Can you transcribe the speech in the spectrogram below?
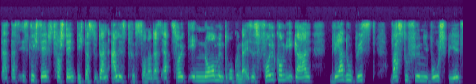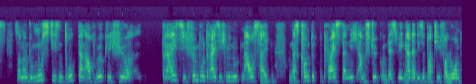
das, das ist nicht selbstverständlich, dass du dann alles triffst, sondern das erzeugt enormen Druck. Und da ist es vollkommen egal, wer du bist, was du für ein Niveau spielst, sondern du musst diesen Druck dann auch wirklich für 30, 35 Minuten aushalten. Und das konnte Price dann nicht am Stück. Und deswegen hat er diese Partie verloren,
